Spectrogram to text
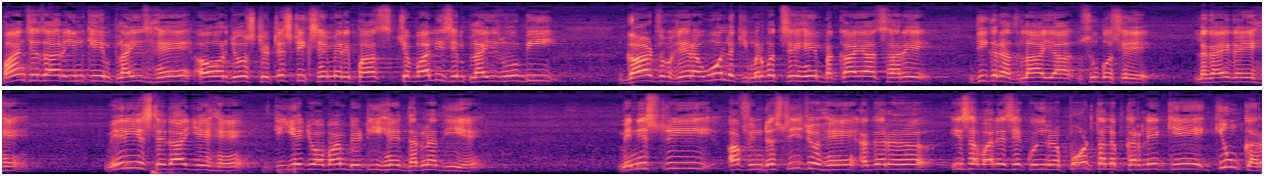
पाँच हज़ार इनके एम्प्लाइज़ हैं और जो स्टेटिस्टिक्स हैं मेरे पास, चवालीस एम्प्लाइज़ वो भी गार्ड्स वगैरह, वो लकी मरवत से हैं, बकाया सारे दीगर अजला या सूबों से लगाए गए हैं। मेरी इस्तदा ये है कि ये जो अवाम बेटी हैं, धरना दिए। मिनिस्ट्री ऑफ़ इंडस्ट्री जो है, अगर इस हवाले से कोई रिपोर्ट तलब कर ले कि क्यों कर,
